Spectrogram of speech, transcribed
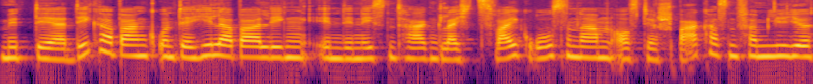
Mit der DK Bank und der Helabar legen in den nächsten Tagen gleich zwei große Namen aus der Sparkassenfamilie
